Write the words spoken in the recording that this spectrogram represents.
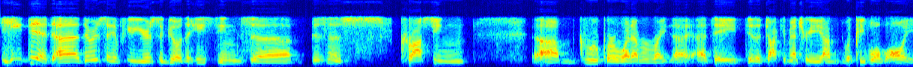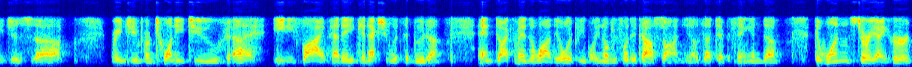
He did. Uh, there was a few years ago the Hastings uh, Business Crossing um, group or whatever. Right? Uh, uh, they did a documentary um, with people of all ages, uh, ranging from 20 to uh, 85, had a connection with the Buddha, and documented a lot of the older people. You know, before they passed on. You know, that type of thing. And uh, the one story I heard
